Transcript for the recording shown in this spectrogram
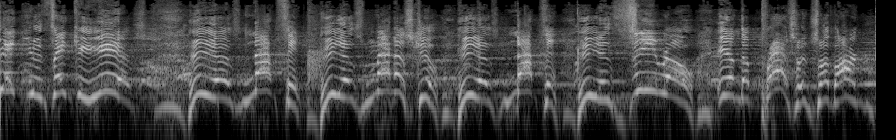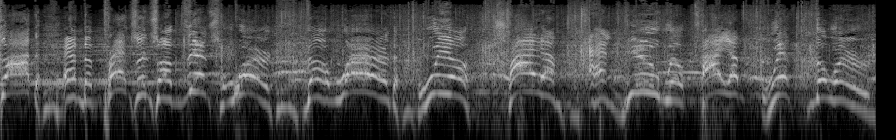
big you think he is. He is nothing. He is minuscule. He is nothing. He is zero in the presence of our God and the presence of this word. The word will triumph, and you will triumph with the word.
